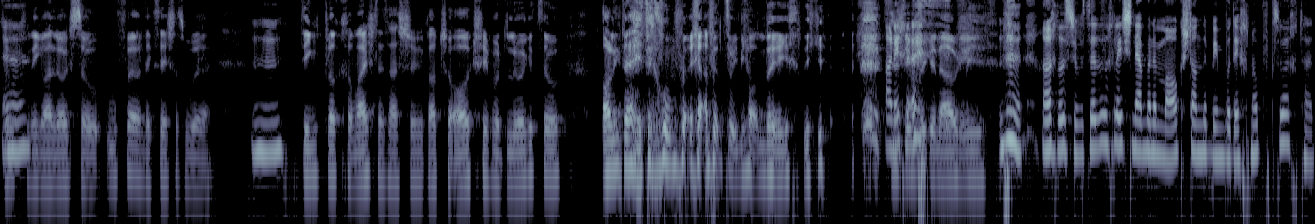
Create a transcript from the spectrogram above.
so Und irgendwann schaust du so rauf und dann siehst du das Hure. Mhm. Dingblock, meistens hast du gerade schon angeschrieben und schauen so, alle drehen rum, rennen so in die andere Richtung. Das ist ich- immer genau gleich. Habe ich das schon erzählt, dass ich letztens neben einem Mann gestanden bin, der den Knopf gesucht hat?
